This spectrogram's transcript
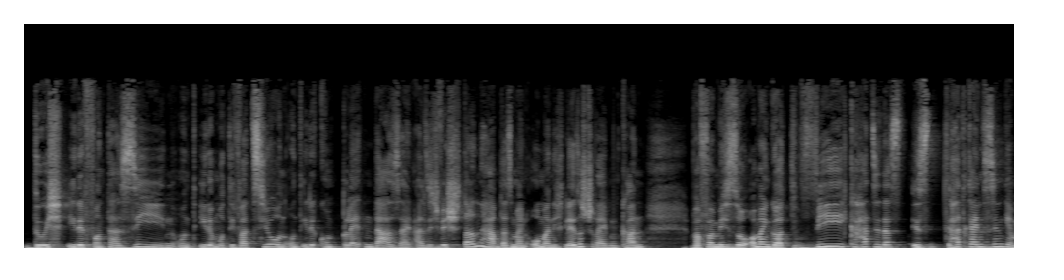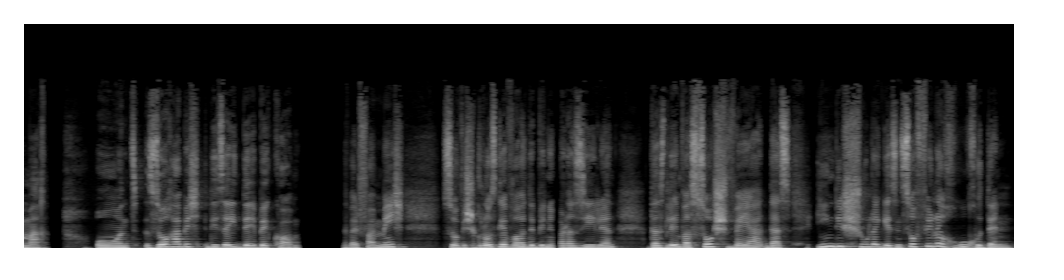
Durch ihre Fantasien und ihre Motivation und ihre kompletten Dasein. Als ich verstanden habe, dass meine Oma nicht lesen, schreiben kann, war für mich so, oh mein Gott, wie hat sie das, ist, hat keinen Sinn gemacht. Und so habe ich diese Idee bekommen. Weil für mich, so wie ich groß geworden bin in Brasilien, das Leben war so schwer, dass in die Schule gehen sind so viele Hurden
